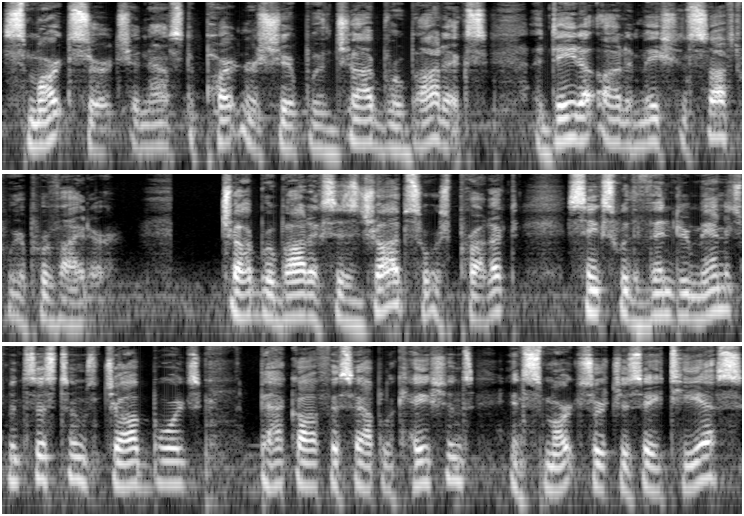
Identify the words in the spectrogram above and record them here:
Smart Search announced a partnership with Job Robotics, a data automation software provider. Job Robotics' Job Source product syncs with vendor management systems, job boards, back office applications, and Smart Searches ATS,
